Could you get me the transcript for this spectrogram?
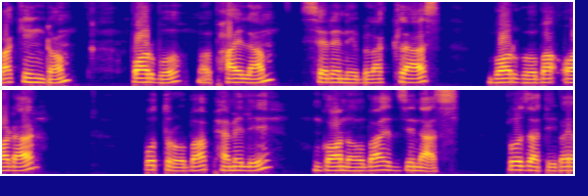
বা কিংডম পর্ব বা ফাইলাম শ্রেণি বা ক্লাস, বর্গ বা অর্ডার, পত্র বা ফ্যামিলি, গণ বা জিনাস, প্রজাতি বা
